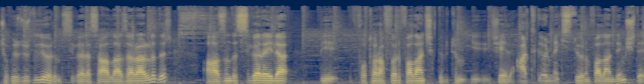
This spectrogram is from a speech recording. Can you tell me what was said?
çok özür diliyorum. Sigara sağlığa zararlıdır. Ağzında sigarayla bir fotoğrafları falan çıktı bütün şeyler. Artık ölmek istiyorum falan demiş de.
